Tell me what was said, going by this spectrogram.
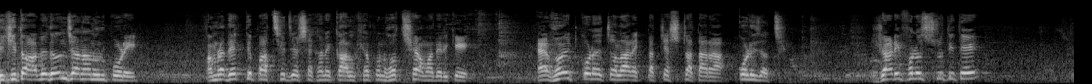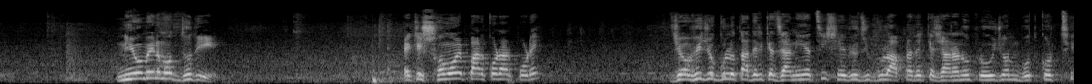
লিখিত আবেদন জানানোর পরে আমরা দেখতে পাচ্ছি যে সেখানে কালক্ষেপণ হচ্ছে, আমাদেরকে অ্যাভয়েড করে চলার একটা চেষ্টা তারা করে যাচ্ছে। যারই ফলশ্রুতিতে নিয়মের মধ্য দিয়ে একটি সময় পার করার পরে যে অভিযোগগুলো তাদেরকে জানিয়েছি, সেই অভিযোগগুলো আপনাদেরকে জানানো প্রয়োজন বোধ করছি।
